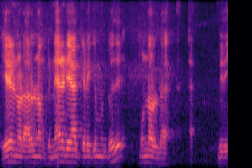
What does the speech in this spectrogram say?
இறைவனோட அருள் நமக்கு நேரடியாக கிடைக்கும் என்பது முன்னோரோட விதி.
